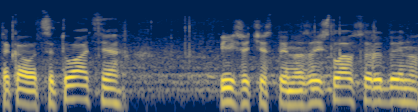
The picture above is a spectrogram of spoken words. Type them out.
Така от ситуація. Більша частина зайшла всередину.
